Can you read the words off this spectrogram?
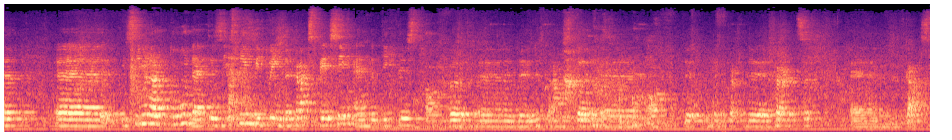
uh, is similar to that existing between the crack spacing and the thickness of uh, the, the crust uh, of the, the, the Hertz um, crust.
